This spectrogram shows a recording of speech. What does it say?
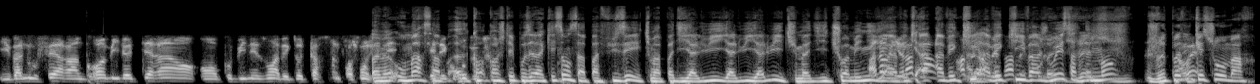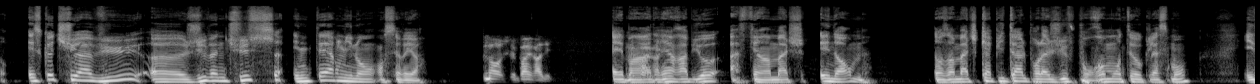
il va nous faire un grand milieu de terrain en, combinaison avec d'autres personnes. Franchement, ouais, Omar, ça, quand, quand, je t'ai posé la question, ça n'a pas fusé. Tu m'as pas dit il y a lui, il y a lui, il y a lui. Tu m'as dit Chouameni, ah avec, avec, qui, ah, avec qui il va jouer certainement. Je, vais te poser ah une question, Omar. Est-ce que tu as vu euh, Juventus Inter Milan en Serie A? Non, je l'ai pas regardé. Eh ben, Adrien Rabiot a fait un match énorme dans un match capital pour la Juve pour remonter au classement et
